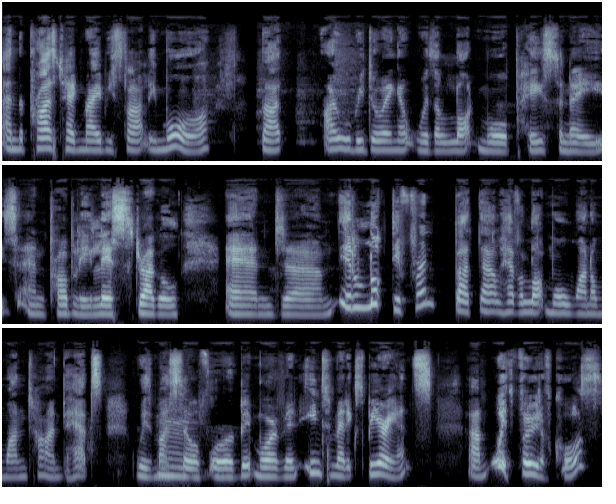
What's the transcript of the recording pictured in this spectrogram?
and the price tag may be slightly more, but I will be doing it with a lot more peace and ease and probably less struggle and um, it'll look different, but they'll have a lot more one-on-one time, perhaps with mm. myself, mm. or a bit more of an intimate experience um, with food, of course,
